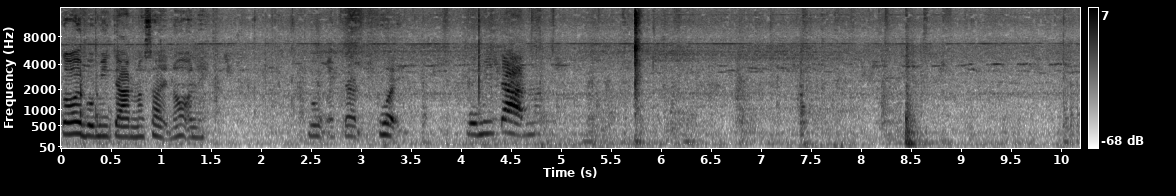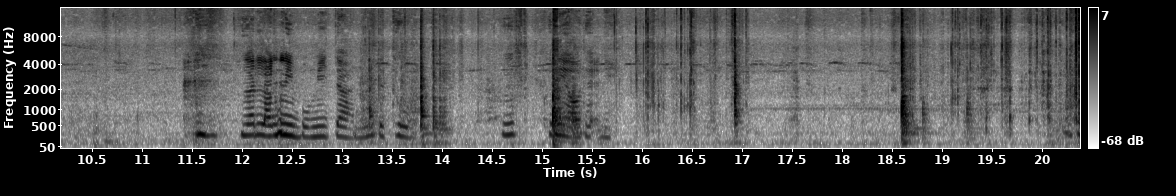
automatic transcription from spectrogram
ก็บ่มีจานมาใส่เนาะอันนี้ลูกอาจารย์ถ้วยบ่มีจานมา เงินหลังนี่บ่มีจานมีแต่ถั่วคือคือเหนียวแท้นี่ถ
